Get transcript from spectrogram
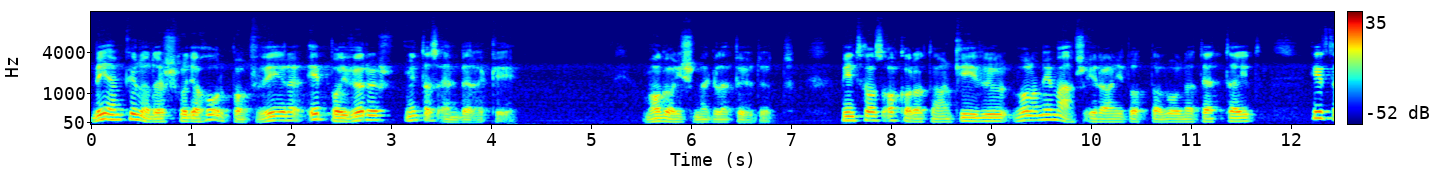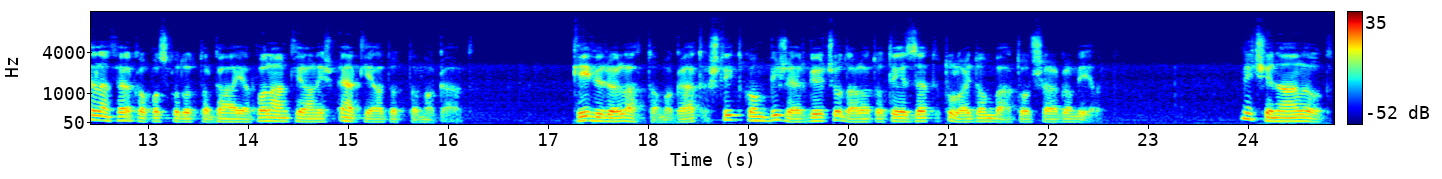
milyen különös, hogy a horpap vére épp oly vörös, mint az embereké. Maga is meglepődött, mintha az akaratán kívül valami más irányította volna tetteit, hirtelen felkapaszkodott a gája palánkján, és elkiáltotta magát. Kívülről látta magát, stitkon bizsergő csodálatot érzett tulajdon bátorsága miatt. Mit csinálok?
